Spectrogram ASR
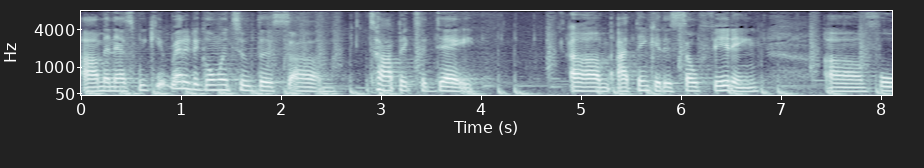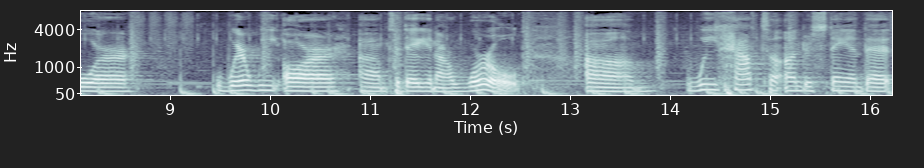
Um, and as we get ready to go into this um, topic today, um, I think it is so fitting uh, for where we are um, today in our world. We have to understand that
